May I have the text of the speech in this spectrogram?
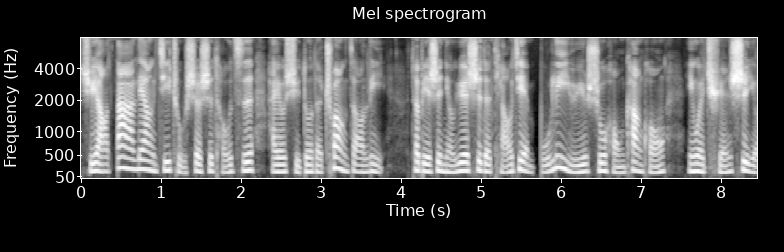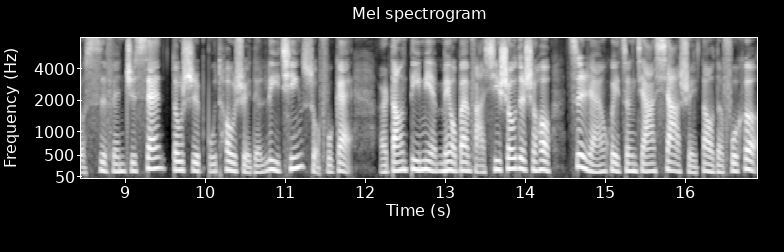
需要大量基础设施投资，还有许多的创造力。特别是纽约市的条件不利于疏洪抗洪，因为全市有四分之三都是不透水的沥青所覆盖，而当地面没有办法吸收的时候，自然会增加下水道的负荷。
